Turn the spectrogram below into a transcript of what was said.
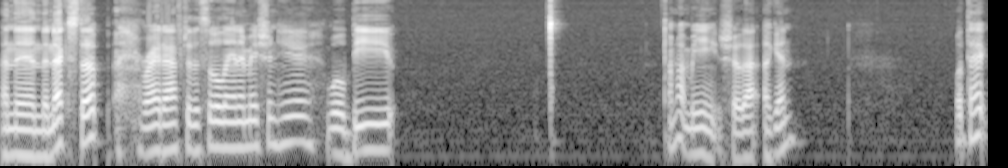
And then the next step, right after this little animation here, will be... I'm not meaning to show that again. What the heck?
